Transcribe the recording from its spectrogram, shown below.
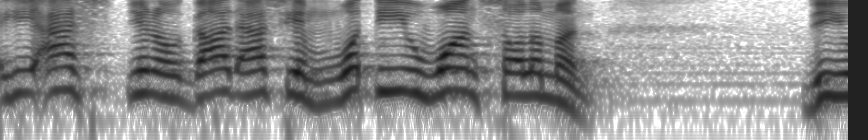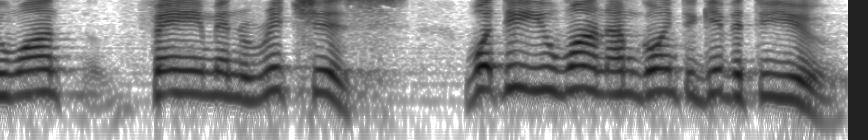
he asked, you know, God asked him, What do you want, Solomon? Do you want fame and riches? What do you want? I'm going to give it to you.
